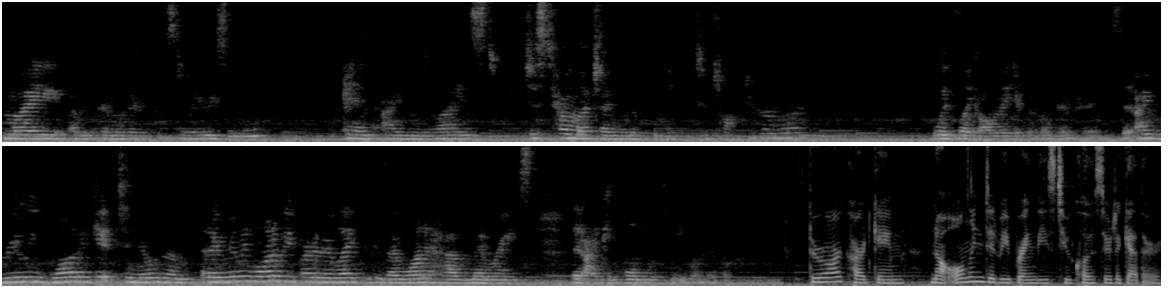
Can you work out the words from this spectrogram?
my other grandmother passed away recently, and I realized just how much I would have liked to talk to her more with like all my different like grandparents. That I really want to get to know them, and I really want to be part of their life because I want to have memories that I can hold with me when they're gone. Through our card game, not only did we bring these two closer together,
